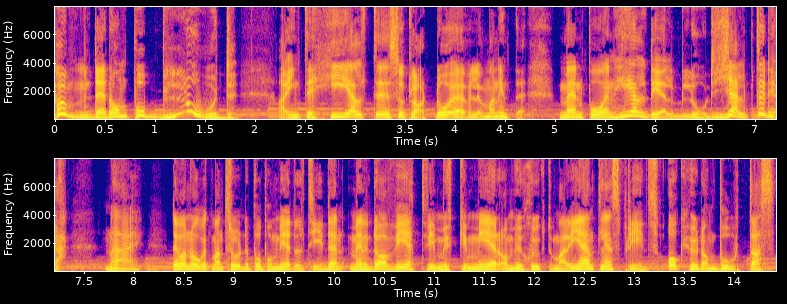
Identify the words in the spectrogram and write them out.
Tömde de på blod? Ja, inte helt eh, såklart, då överlever man inte. Men på en hel del blod hjälpte det. Nej, det var något man trodde på på medeltiden, men idag vet vi mycket mer om hur sjukdomar egentligen sprids och hur de botas.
